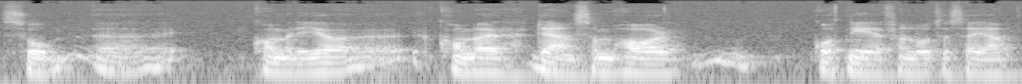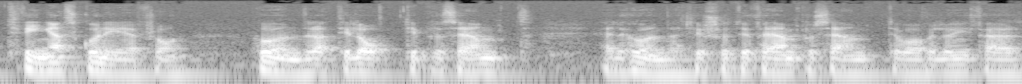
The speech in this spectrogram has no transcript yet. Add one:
så eh, kommer, det, kommer den som har gått ner från, låt oss säga, tvingats gå ner från 100 till 80 procent eller 100 till 75 procent, det var väl ungefär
